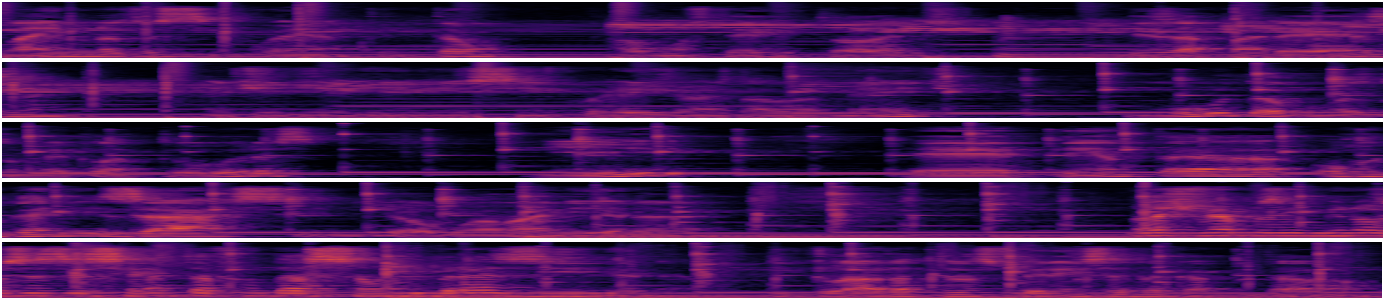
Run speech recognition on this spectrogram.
lá em 1950. Então, alguns territórios desaparecem, a gente divide em cinco regiões novamente, muda algumas nomenclaturas e é, tenta organizar-se de alguma maneira. Né? Nós tivemos em 1960 a fundação de Brasília, né? e claro, a transferência da capital.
